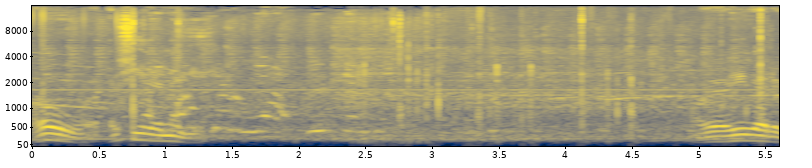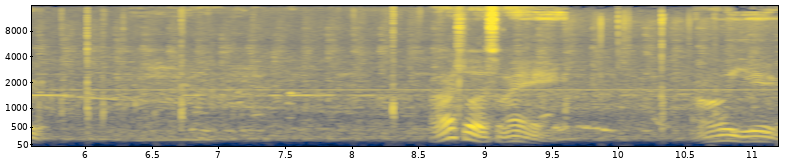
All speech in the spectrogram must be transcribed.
Oh, I see that nigga. Oh, you better. Oh, that's what's swag. Oh, yeah.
